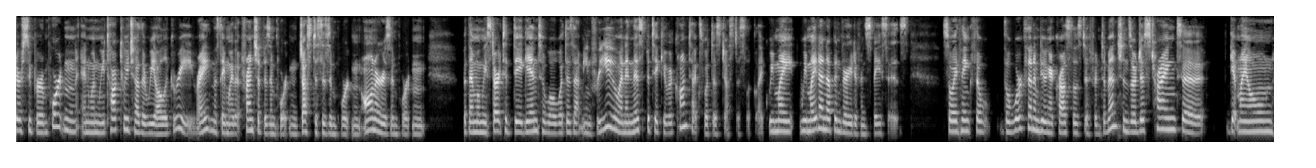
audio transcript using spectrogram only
are super important. And when we talk to each other, we all agree, right? In the same way that friendship is important, justice is important, honor is important but then when we start to dig into, well, what does that mean for you? And in this particular context, what does justice look like? We might we might end up in very different spaces. So I think the the work that I'm doing across those different dimensions are just trying to get my own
